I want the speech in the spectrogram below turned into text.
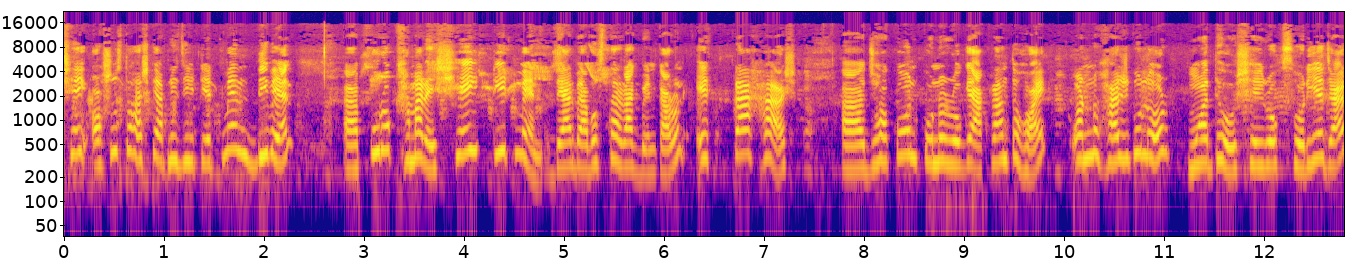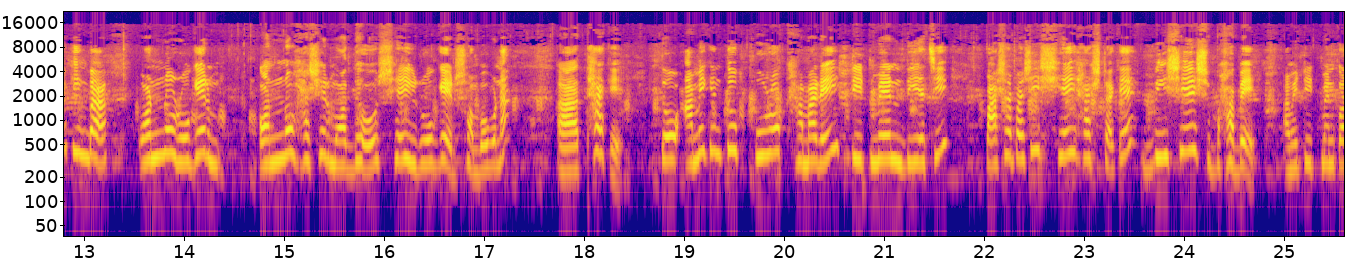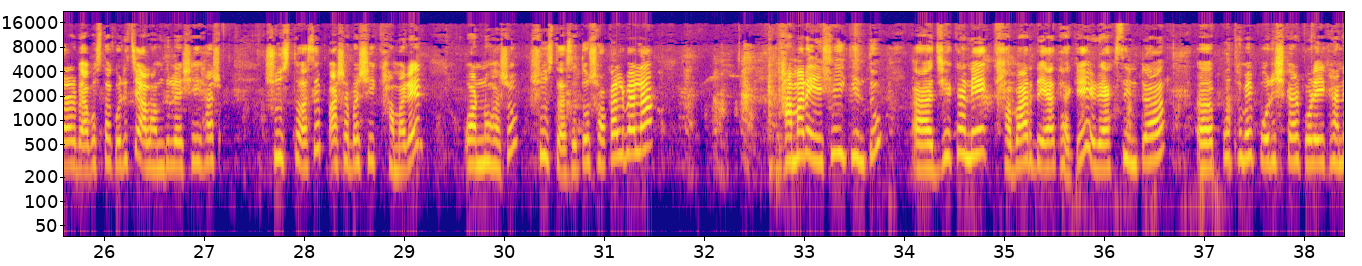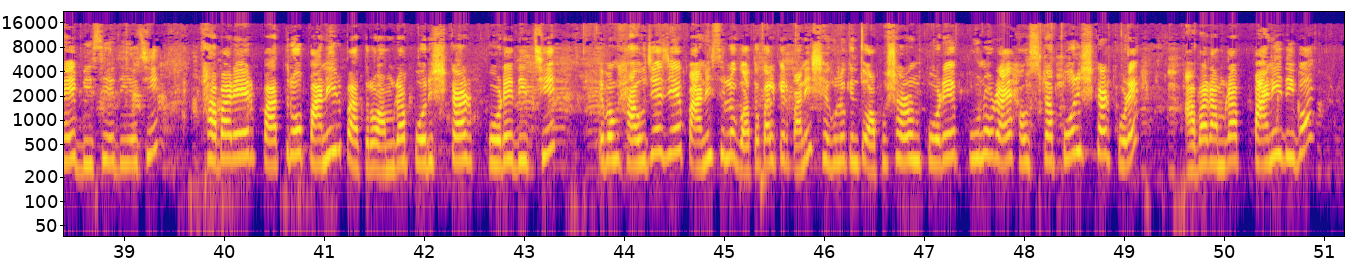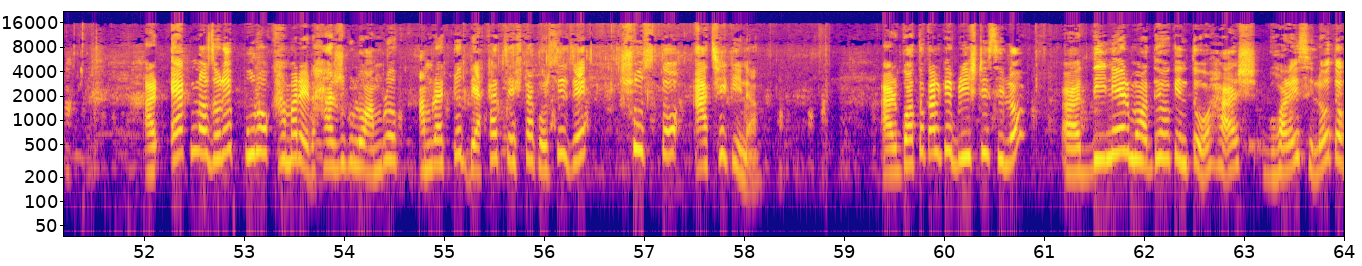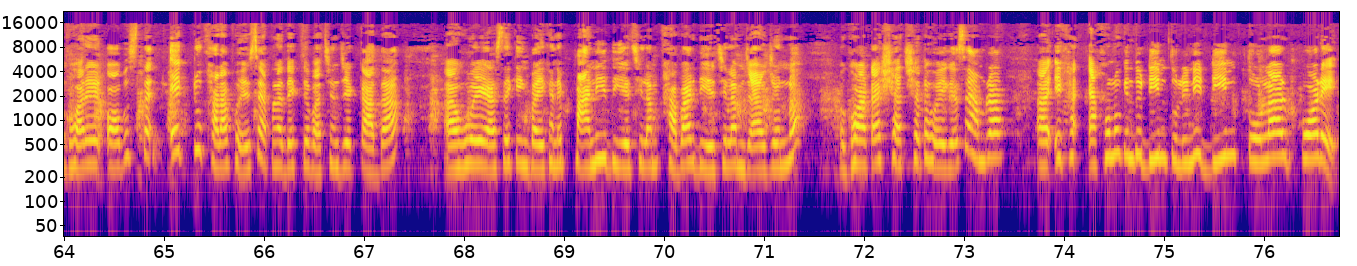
সেই অসুস্থ হাঁসকে আপনি যে ট্রিটমেন্ট দিবেন পুরো খামারে সেই ট্রিটমেন্ট দেওয়ার ব্যবস্থা রাখবেন। কারণ একটা হাঁস যখন কোনো রোগে আক্রান্ত হয়, অন্য হাঁসগুলোর মধ্যেও সেই রোগ ছড়িয়ে যায়, কিংবা অন্য রোগের অন্য হাঁসের মধ্যেও সেই রোগের সম্ভাবনা থাকে। তো আমি কিন্তু পুরো খামারেই ট্রিটমেন্ট দিয়েছি। পাশাপাশি সেই হাঁসটাকে বিশেষভাবে আমি ট্রিটমেন্ট করার ব্যবস্থা করেছি। আলহামদুলিল্লাহ সেই হাঁস সুস্থ আছে। পাশাপাশি খামারের অন্য হাঁসও সুস্থ আছে। তো সকালবেলা খামারে এসেই কিন্তু যেখানে খাবার দেয়া থাকে ভ্যাকসিনটা প্রথমে পরিষ্কার করে এখানে বিছিয়ে দিয়েছি। খাবারের পাত্র, পানির পাত্র আমরা পরিষ্কার করে দিচ্ছি। এবং হাউজে যে পানি ছিল, গতকালকের পানি, সেগুলো কিন্তু অপসারণ করে পুনরায় হাউসটা পরিষ্কার করে আবার আমরা পানি দিব। আর এক নজরে পুরো খামারের হাঁসগুলো আমরা আমরা একটু দেখার চেষ্টা করছি যে সুস্থ আছে কি না আর গতকালকে বৃষ্টি ছিল দিনের মধ্যেও কিন্তু হাঁস ঘরে ছিল, তো ঘরের অবস্থা একটু খারাপ হয়েছে। আপনারা দেখতে পাচ্ছেন যে কাদা হয়ে আছে, কিংবা এখানে পানি দিয়েছিলাম, খাবার দিয়েছিলাম, যার জন্য ঘরটা স্যাঁতস্যাঁতে হয়ে গেছে। আমরা আহ, এখা- এখনও কিন্তু ডিম তুলিনি। ডিম তোলার পরে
